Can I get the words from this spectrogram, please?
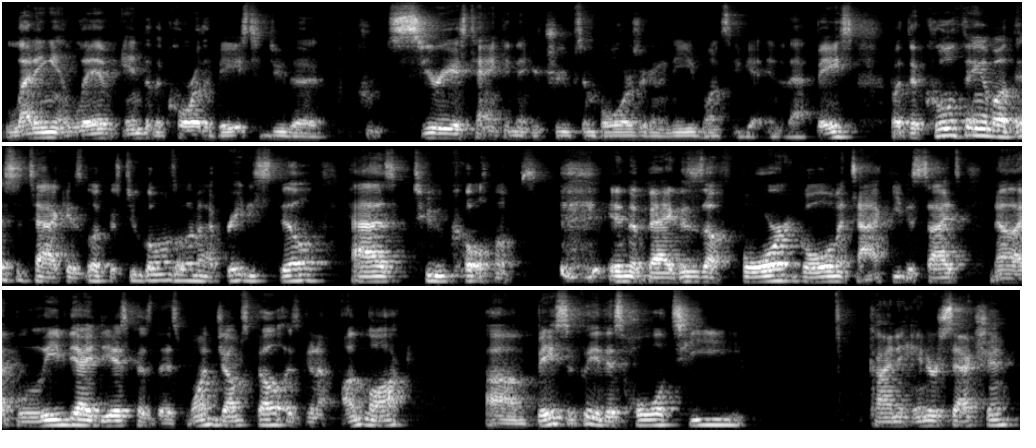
letting it live into the core of the base to do the serious tanking that your troops and bowlers are going to need once you get into that base. But the cool thing about this attack is, look, there's two golems on the map. Grady still has two golems in the bag. This is a four golem attack. He decides. Now, I believe the idea is because this one jump spell is going to unlock um, basically this whole T kind of intersection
